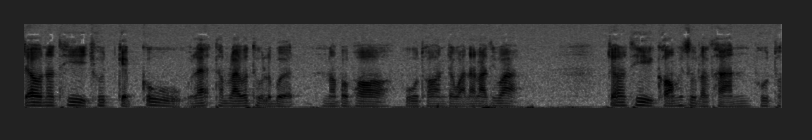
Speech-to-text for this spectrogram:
เจ้าหน้าที่ชุดเก็บกู้ และทำลายวัตถุระเบิดนปภภูธรจังหวัดนราธิวาส เจ้าหน้าที่กองพิสูจน์หลักฐานภูธ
